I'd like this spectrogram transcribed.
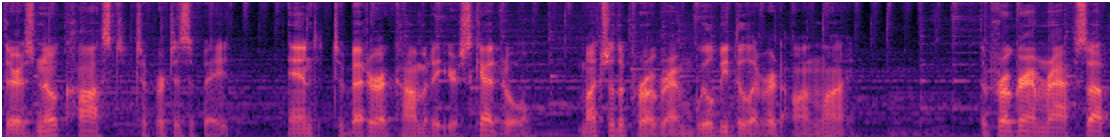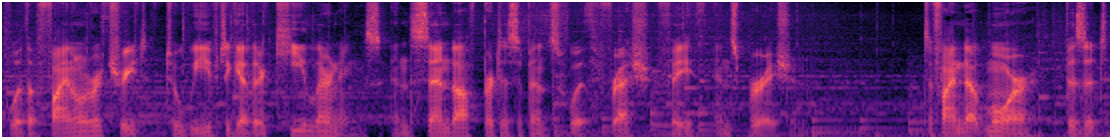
There is no cost to participate, and to better accommodate your schedule, much of the program will be delivered online. The program wraps up with a final retreat to weave together key learnings and send off participants with fresh faith inspiration. To find out more, visit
